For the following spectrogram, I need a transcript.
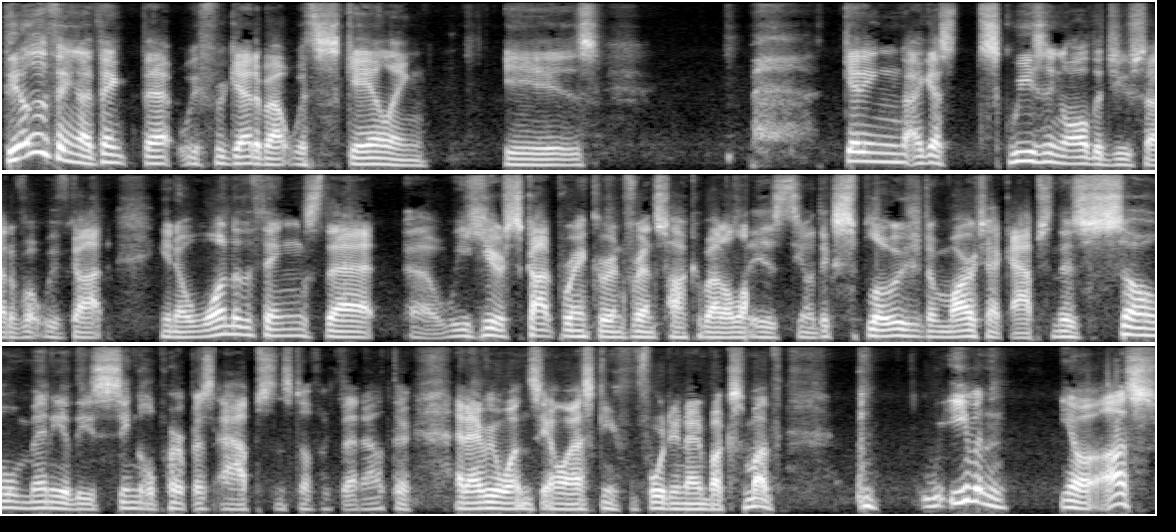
The other thing I think that we forget about with scaling is getting, I guess, squeezing all the juice out of what we've got. You know, one of the things that uh, we hear Scott Brinker and friends talk about a lot is, you know, the explosion of Martech apps. And there's so many of these single purpose apps and stuff like that out there. And everyone's, you know, asking for 49 bucks a month. Even, you know, us,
